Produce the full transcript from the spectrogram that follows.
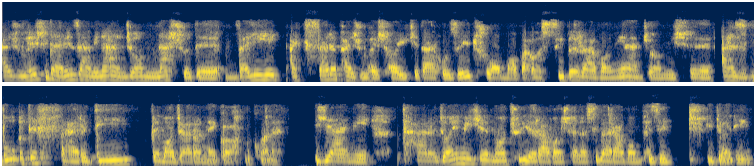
پژوهشی در این زمینه انجام نشده ولی اکثر پژوهش هایی که در حوزه تروما و آسیب روانی انجام میشه از بعد فردی به ماجرا نگاه می‌کنه یعنی پرادایمی که ما توی روانشناسی و روانپزشکی داریم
